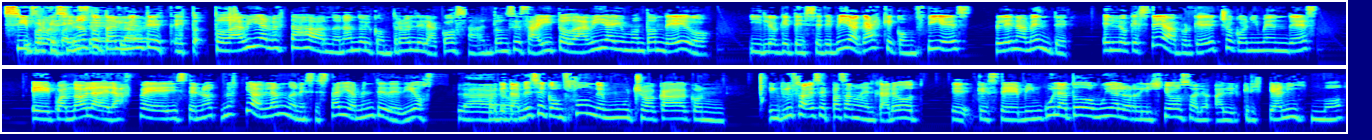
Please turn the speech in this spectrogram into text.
Sí, Eso porque si no totalmente todavía no estás abandonando el control de la cosa. Entonces ahí todavía hay un montón de ego. Y lo que te, se te pide acá es que confíes plenamente en lo que sea, porque de hecho Connie Méndez, eh, cuando habla de la fe, dice, no, no estoy hablando necesariamente de Dios, Claro. porque también se confunde mucho acá con, incluso a veces pasa con el tarot, que, que se vincula todo muy a lo religioso, a lo- al cristianismo,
